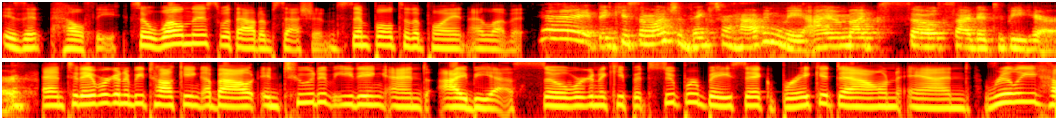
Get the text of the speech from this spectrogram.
isn't healthy. So, wellness without obsession. Simple to the point. I love it. Yay. Thank you so much. And thanks for having me. I am like so excited to be here. And today we're going to be talking about intuitive eating and IBS. So, we're going to keep it super basic, break it down, and really help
